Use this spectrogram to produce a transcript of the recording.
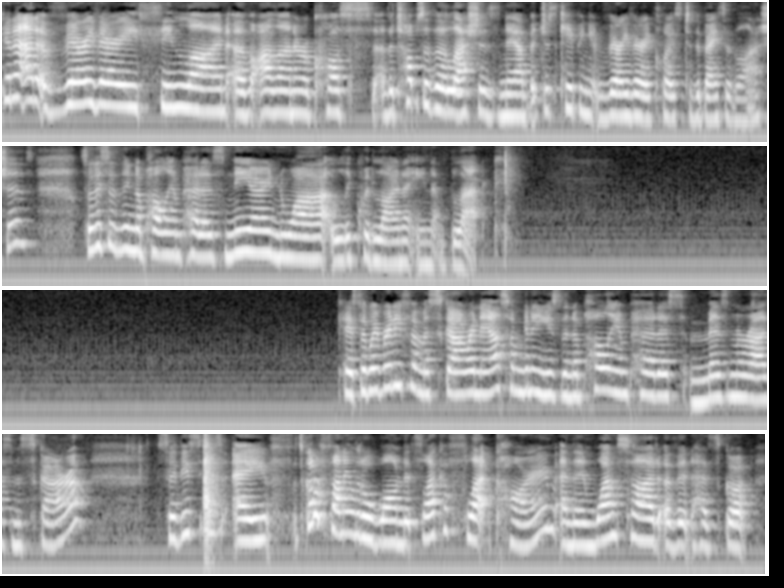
Gonna add a very, very thin line of eyeliner across the tops of the lashes now, but just keeping it very, very close to the base of the lashes. So this is the Napoleon Perdis Neo Noir Liquid Liner in black. Okay, so we're ready for mascara now. So I'm going to use the Napoleon Perdis Mesmer-Eyes Mascara. So this is a, it's got a funny little wand. It's like a flat comb and then one side of it has got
